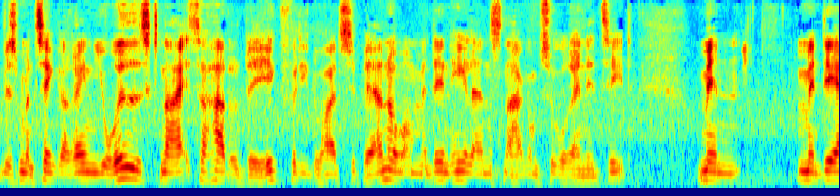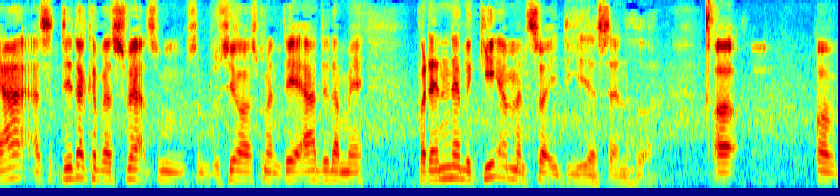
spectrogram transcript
hvis man tænker rent juridisk, nej, så har du det ikke, fordi du har et CPR-nummer, men det er en helt anden snak om suverænitet. Men, men det er, altså det, der kan være svært, som, som du siger også, men det er det der med, hvordan navigerer man så i de her sandheder? Og, og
